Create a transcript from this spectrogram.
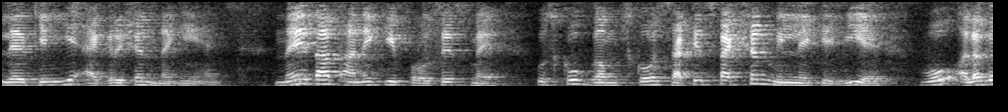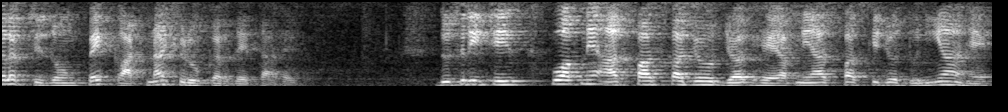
लेकिन ये एग्रेशन नहीं है। नए दांत आने की प्रोसेस में उसको गम्स को सेटिस्फैक्शन मिलने के लिए वो अलग अलग चीज़ों पे काटना शुरू कर देता है। दूसरी चीज़, वो अपने आसपास का जो जग है, अपने आसपास की जो दुनिया है,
